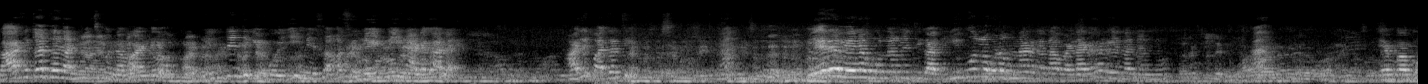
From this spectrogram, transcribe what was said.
కార్యకర్తలు అనిపించుకున్న వాళ్ళు ఇంటింటికి పోయి మీ సమస్యలు ఏంటి అని అడగాలి. అది పద్ధతి? వేరే వేరే ఊర్ల నుంచి కాదు ఈ ఊర్లో కూడా ఉన్నారు కదా వాడు అడగారు కదా నన్ను? ఏం బాబు?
